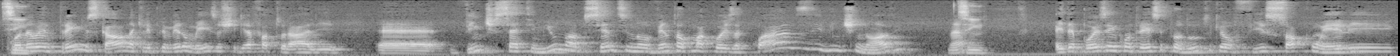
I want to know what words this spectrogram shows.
Sim. Quando eu entrei no Scala, naquele primeiro mês, eu cheguei a faturar ali é, 27.990 alguma coisa, quase 29, né? Sim. E depois eu encontrei esse produto que eu fiz só com ele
